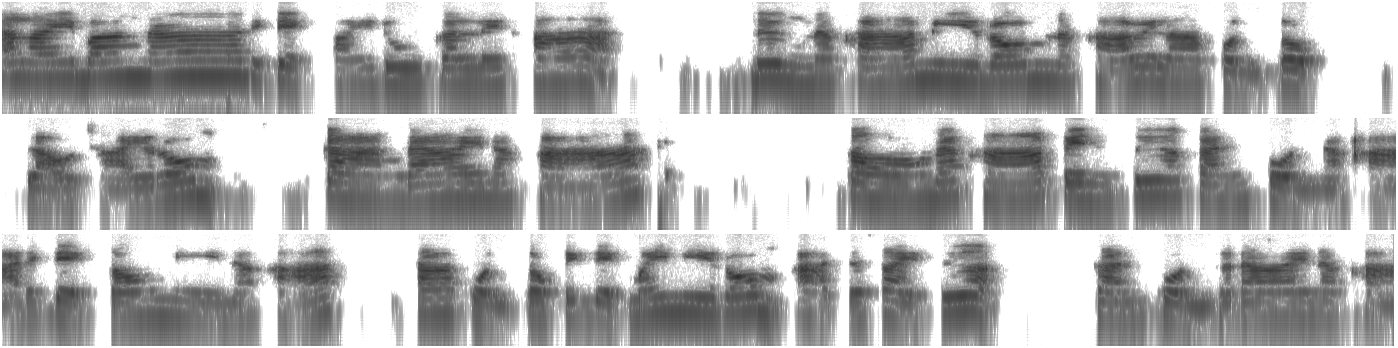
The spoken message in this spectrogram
อะไรบ้างนะเด็กๆไปดูกันเลยค่ะหนึ่งนะคะ มีร่มนะคะ เวลาฝนตก เราใช้ร่มกลางได้นะคะสองนะคะ เป็นเสื้อกันฝนนะคะ เด็กๆต้องมีนะคะ ถ้าฝนตกเด็กๆ ไม่มีร่มอาจจะใส่เสื้อกันฝนก็ได้นะคะ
